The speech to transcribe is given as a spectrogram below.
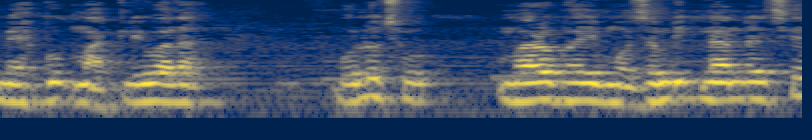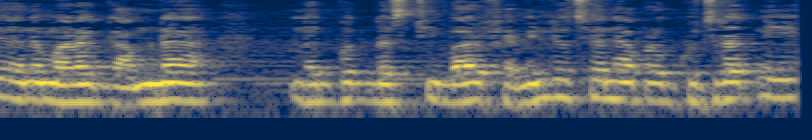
મહેબૂબ માટલીવાલા બોલું છું. મારો ભાઈ મોઝમ્બિકના અંદર છે અને મારા ગામના લગભગ દસથી બાર ફેમિલીઓ છે અને આપણા ગુજરાતની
